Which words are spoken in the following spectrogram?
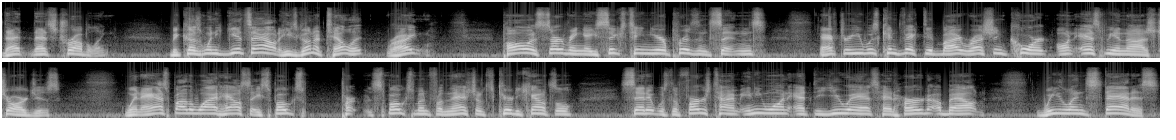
That that's troubling. Because when he gets out, he's going to tell it, right? Paul is serving a 16-year prison sentence after he was convicted by Russian court on espionage charges. When asked by the White House, a spokes, per, spokesman for the National Security Council said it was the first time anyone at the U.S. had heard about Whelan's status.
